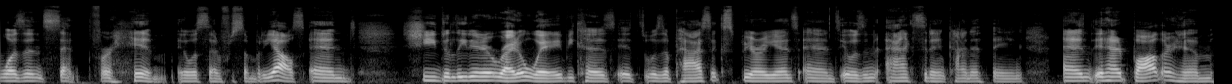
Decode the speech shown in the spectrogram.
wasn't sent for him. It was sent for somebody else. And she deleted it right away because it was a past experience and it was an accident kind of thing. And it had bothered him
